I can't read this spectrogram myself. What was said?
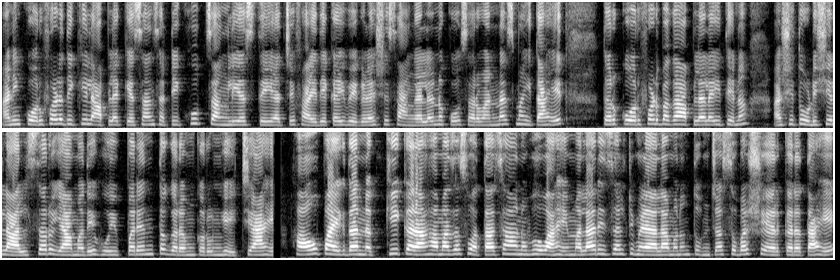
आणि कोरफड देखील आपल्या केसांसाठी खूप चांगली असते. याचे फायदे काही वेगळे सांगायला नको. सर्वांनाच माहीत आहेत. तर कोरफड बघा आपल्याला इथे ना अशी थोडीशी लालसर यामध्ये होईपर्यंत गरम करून घ्यायची आहे. हा उपाय एकदा नक्की करा. हा माझा स्वतःचा अनुभव आहे. मला रिझल्ट मिळाला म्हणून तुमच्यासोबत शेअर करत आहे.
